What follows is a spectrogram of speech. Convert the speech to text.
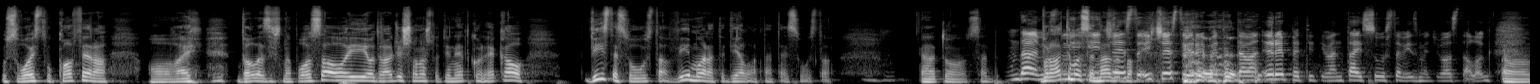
u svojstvu kofera ovaj, dolaziš na posao i odrađuješ ono što ti je netko rekao vi ste sustav, vi morate djelovati na taj sustav. A to sad. Da, Vratimo se i, često, i često je repetitivan, repetitivan taj sustav između ostalog. Um.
